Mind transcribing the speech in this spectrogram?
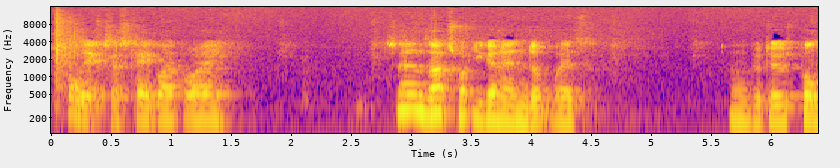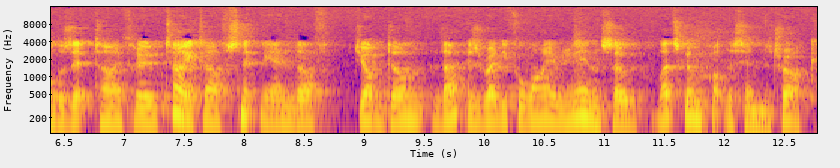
pull the excess cable out the way. So that's what you're going to end up with. All I'm going to do is pull the zip tie through, tie it off, snip the end off, job done. That is ready for wiring in, so let's go and put this in the truck.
